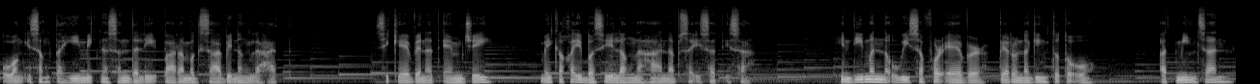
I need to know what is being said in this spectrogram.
o ang isang tahimik na sandali para magsabi ng lahat. Si Kevin at MJ, may kakaiba silang nahanap sa isa't isa. Hindi man nauwi sa forever pero naging totoo. At minsan,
